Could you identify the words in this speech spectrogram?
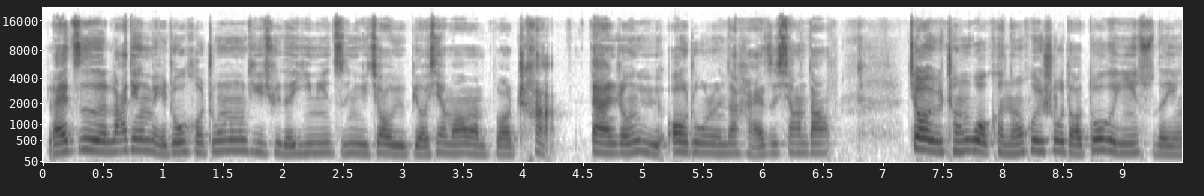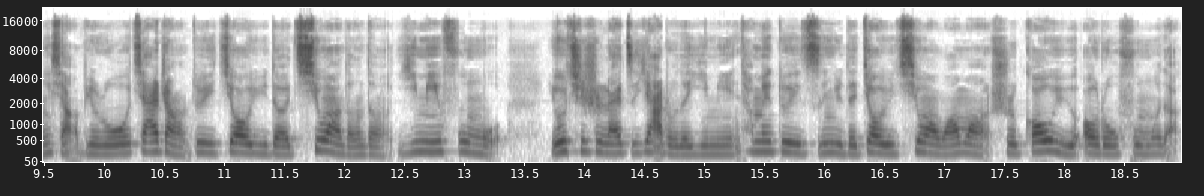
来自拉丁美洲和中东地区的移民子女教育表现往往比较差，但仍与澳洲人的孩子相当。教育成果可能会受到多个因素的影响，比如家长对教育的期望等等。移民父母，尤其是来自亚洲的移民，他们对子女的教育期望往往是高于澳洲父母的。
